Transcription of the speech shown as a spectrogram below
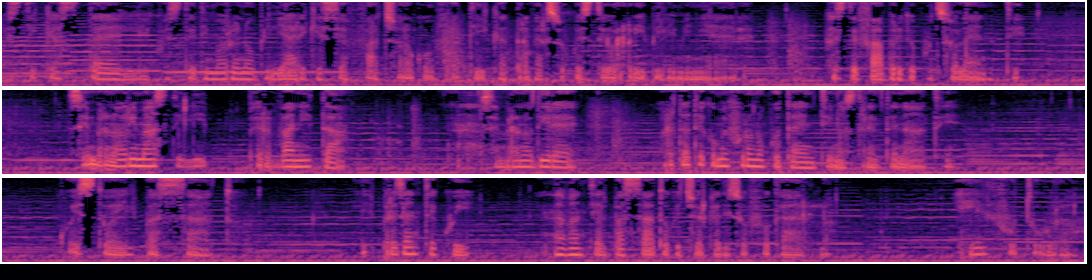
Questi castelli, queste dimore nobiliari che si affacciano con fatica attraverso queste orribili miniere, queste fabbriche puzzolenti, sembrano rimasti lì per vanità. Sembrano dire: guardate come furono potenti i nostri antenati. Questo è il passato. Il presente è qui, davanti al passato che cerca di soffocarlo. E il futuro.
